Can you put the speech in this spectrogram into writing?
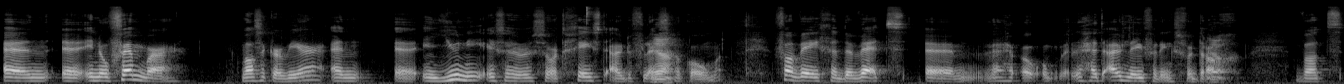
En uh, in november was ik er weer. En uh, in juni is er een soort geest uit de fles ja. gekomen. Vanwege de wet, um, het uitleveringsverdrag. Ja. Wat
